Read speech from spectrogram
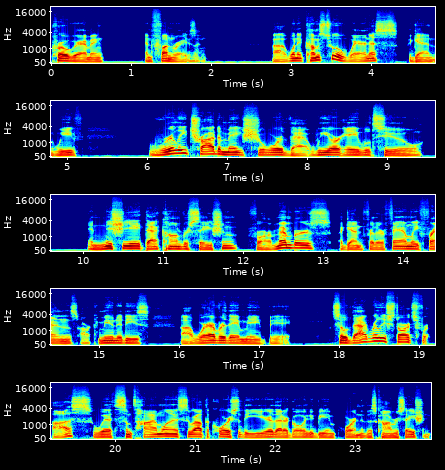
programming, and fundraising. Uh, when it comes to awareness, again, we've really try to make sure that we are able to initiate that conversation for our members, again, for their family, friends, our communities, uh, wherever they may be. So that really starts for us with some timelines throughout the course of the year that are going to be important to this conversation.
